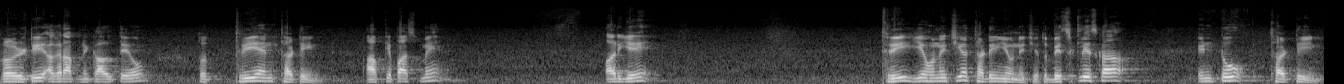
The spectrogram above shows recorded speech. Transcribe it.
प्रोबेबिलिटी अगर आप निकालते हो तो थ्री एंड थर्टीन आपके पास में और ये थ्री ये होने चाहिए और थर्टीन ये होने चाहिए तो बेसिकली इसका into thirteen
